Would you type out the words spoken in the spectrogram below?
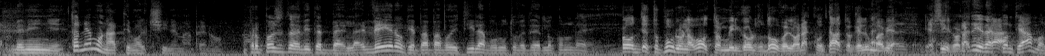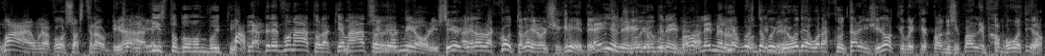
Eccezionale. Benigni. Torniamo un attimo al cinema però. A proposito della vita è bella, è vero che Papa Voitila ha voluto vederlo con lei? L'ho detto pure una volta, non mi ricordo dove, l'ho raccontato che lui mi aveva. Eh sì, l'ho raccontato. raccontiamolo. Ma è una cosa straordinaria. Cioè l'ha visto con Voitila? Ma- Le ha telefonato, l'ha chiamato? Signor detto- Minoli, se io glielo Eh. racconto, lei non ci crede. Eh, è io ci che voglio butto- credere, ma- lei me lo Io questo qui glielo bene. devo raccontare in ginocchio perché quando si parla di Papa Voitila,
